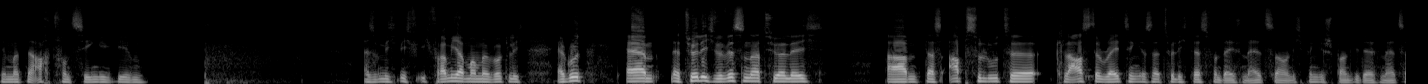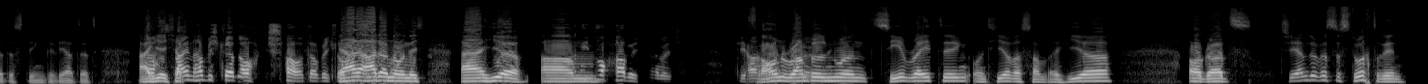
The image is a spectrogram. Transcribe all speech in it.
jemand eine 8 von 10 gegeben. Also mich, mich, ich frage mich ja mal wirklich. Ja gut, ähm, natürlich, wir wissen natürlich, ähm, das absolute klarste Rating ist natürlich das von Dave Meltzer und ich bin gespannt, wie Dave Meltzer das Ding bewertet. Ah, Ach, hier, ich hab, habe ich gerade auch geschaut, aber ich glaube. ja, hat er noch nicht. Äh, hier, Nee, ähm, doch, habe ich, habe ich. Die hat Frauen Rumble veröffentlicht. nur ein C-Rating und hier, was haben wir hier? Oh Gott. GM, du wirst es durchdrehen.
